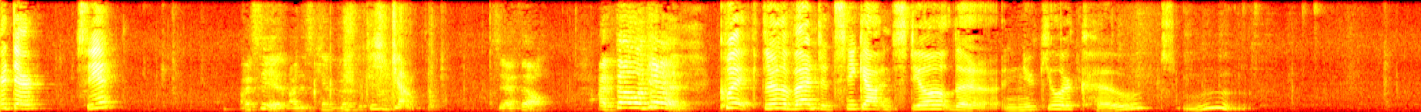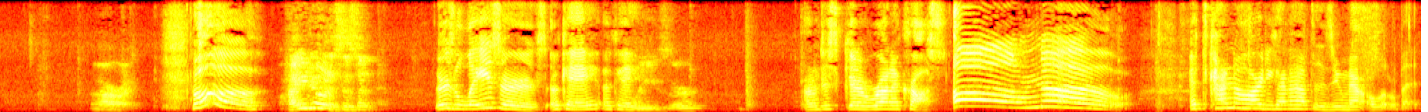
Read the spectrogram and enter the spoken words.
Right there. See it? I see it. I just can't make it. Just jump. See, I fell. I fell again. Quick, through the vent and sneak out and steal the nuclear codes. Ooh. All right. Oh! How you doing, assistant? There's lasers. Okay, okay. Laser. I'm just gonna run across. Oh no! It's kind of hard. You kind of have to zoom out a little bit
